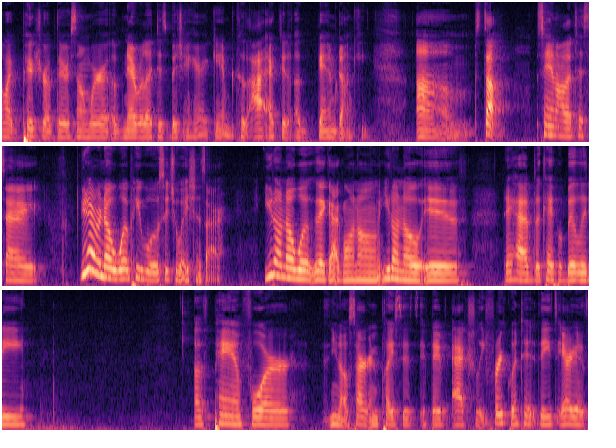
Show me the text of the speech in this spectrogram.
like picture up there somewhere of never let this bitch in here again because I acted a damn donkey. Um, stop saying all that to say, you never know what people's situations are. You don't know what they got going on. You don't know if they have the capability of paying for you know certain places if they've actually frequented these areas.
